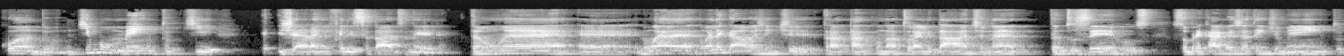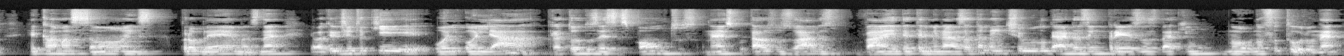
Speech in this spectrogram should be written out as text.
Quando? Em que momento que gera infelicidade nele? Então é, é, não, é, não é legal a gente tratar com naturalidade né, tantos erros, sobrecargas de atendimento, reclamações, problemas, né? Eu acredito que olhar para todos esses pontos, né, escutar os usuários, vai determinar exatamente o lugar das empresas daqui um, no, no futuro, né?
